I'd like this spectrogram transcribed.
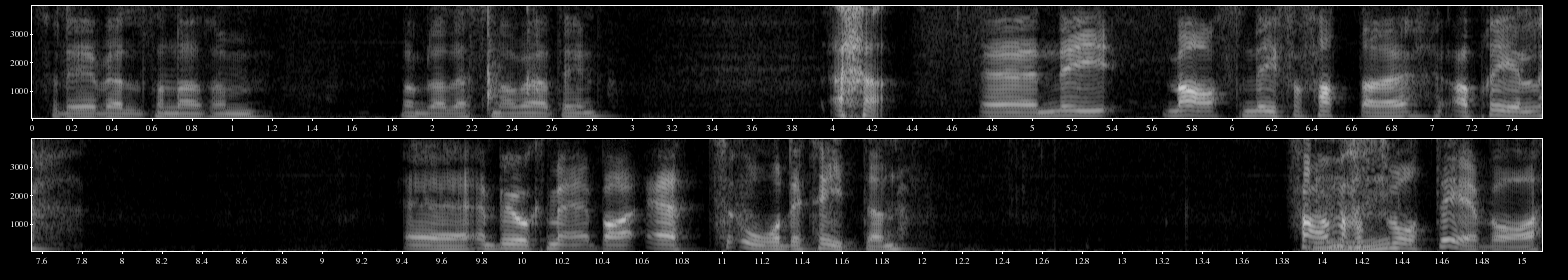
Så det är väl sådana som man blir ledsen av hela tiden. Aha. Eh, ny Mars, ny författare. April. Eh, en bok med bara ett ord i titeln. Fan Mm. vad svårt det var.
